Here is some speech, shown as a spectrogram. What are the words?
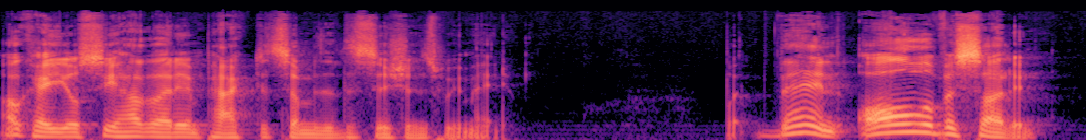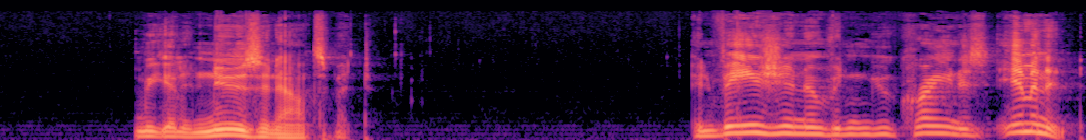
Okay, you'll see how that impacted some of the decisions we made. But then all of a sudden, we get a news announcement. Invasion of Ukraine is imminent.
